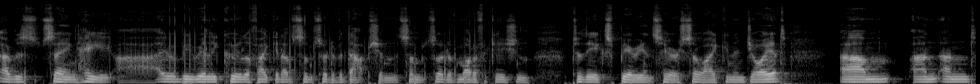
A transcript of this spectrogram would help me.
I was saying, hey, it would be really cool if I could have some sort of adaptation, some sort of modification to the experience here, so I can enjoy it. Um, and and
